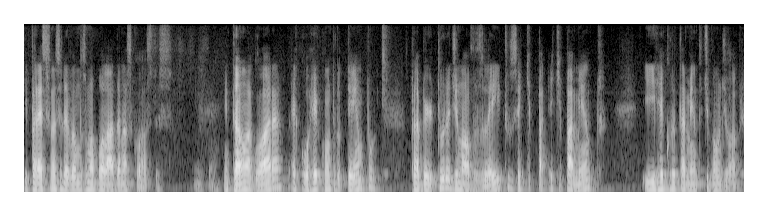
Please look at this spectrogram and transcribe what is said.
e parece que nós levamos uma bolada nas costas. É. Então, agora é correr contra o tempo para abertura de novos leitos, equipa equipamento e recrutamento de mão de obra.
